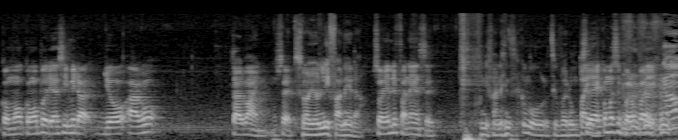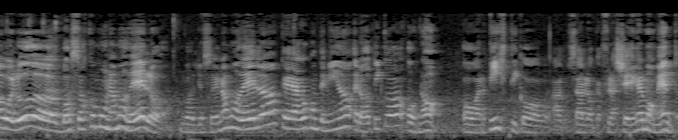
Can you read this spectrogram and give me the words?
¿Cómo, ¿Cómo podría decir, mira, yo hago tal vaina? No sé, Soy OnlyFanera. soy OnlyFanense. OnlyFanense es como si fuera un Sí, país. es como si fuera un país. No, boludo, vos sos como una modelo. Yo soy una modelo que hago contenido erótico o no, o artístico, o sea, lo que flashee en el momento.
